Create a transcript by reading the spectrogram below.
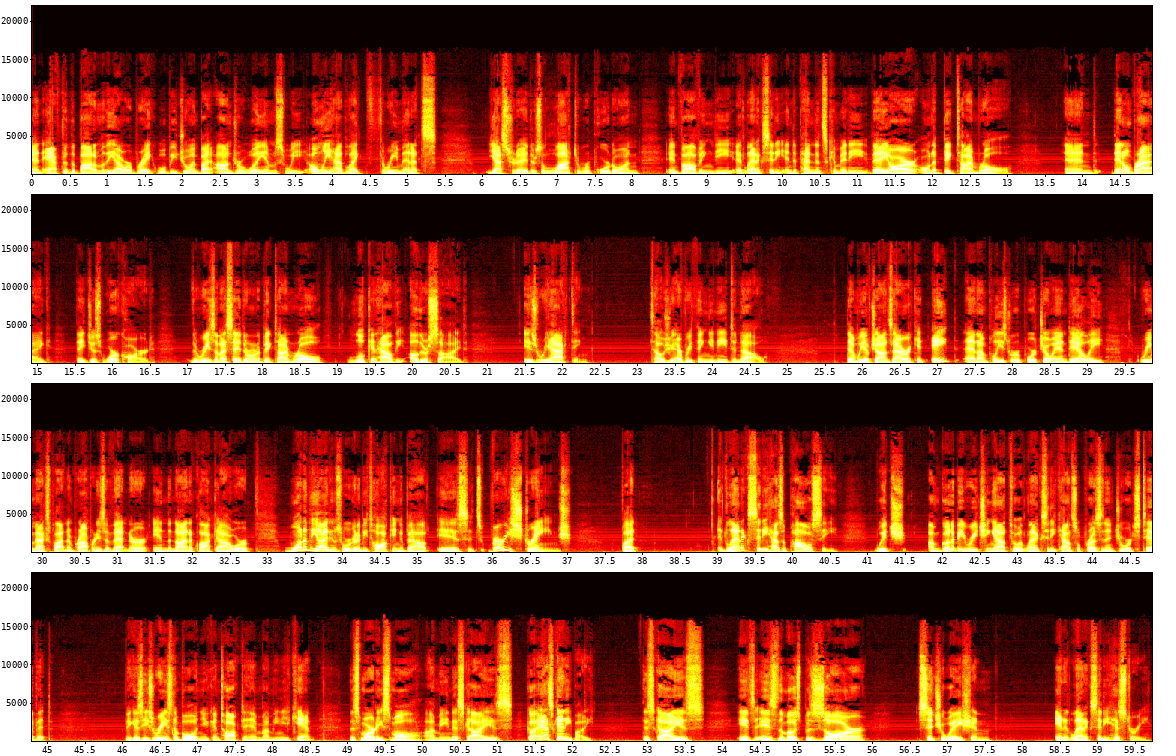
And after the bottom of the hour break, we'll be joined by Andra Williams. We only had like three minutes yesterday. There's a lot to report on involving the Atlantic City Independence Committee. They are on a big time roll and they don't brag, they just work hard. The reason I say they're on a big time roll, look at how the other side is reacting. Tells you everything you need to know. Then we have John Zarek at 8, and I'm pleased to report Joanne Daly, Remax Platinum Properties of Ventnor, in the 9 o'clock hour. One of the items we're going to be talking about is it's very strange, but Atlantic City has a policy which I'm going to be reaching out to Atlantic City Council President George Tibbitt because he's reasonable and you can talk to him. I mean, you can't. This Marty Small. I mean, this guy is. Go ask anybody. This guy is is is the most bizarre situation in Atlantic City history.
